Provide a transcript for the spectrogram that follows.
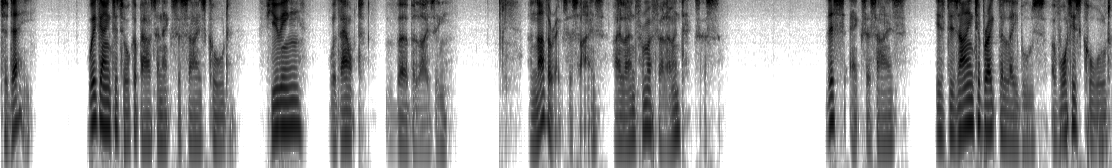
Today, we're going to talk about an exercise called viewing without verbalizing. Another exercise I learned from a fellow in Texas. This exercise is designed to break the labels of what is called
